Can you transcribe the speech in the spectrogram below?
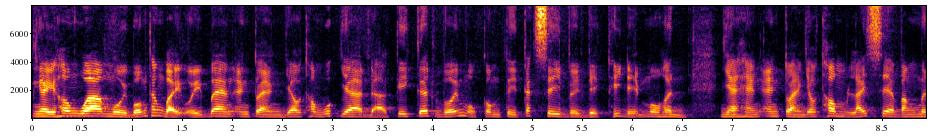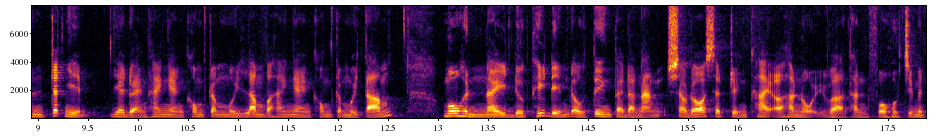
Ngày hôm qua, 14 tháng 7, Ủy ban An toàn Giao thông Quốc gia đã ký kết với một công ty taxi về việc thí điểm mô hình nhà hàng an toàn giao thông lái xe văn minh trách nhiệm giai đoạn 2015 và 2018. Mô hình này được thí điểm đầu tiên tại Đà Nẵng, sau đó sẽ triển khai ở Hà Nội và thành phố Hồ Chí Minh.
